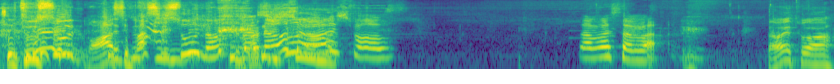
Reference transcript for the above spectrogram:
C'est tout soon. Bon, c'est pas si soon, hein. pas Non, si ça va, je pense. Ça va, ça va. Ça va et toi?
